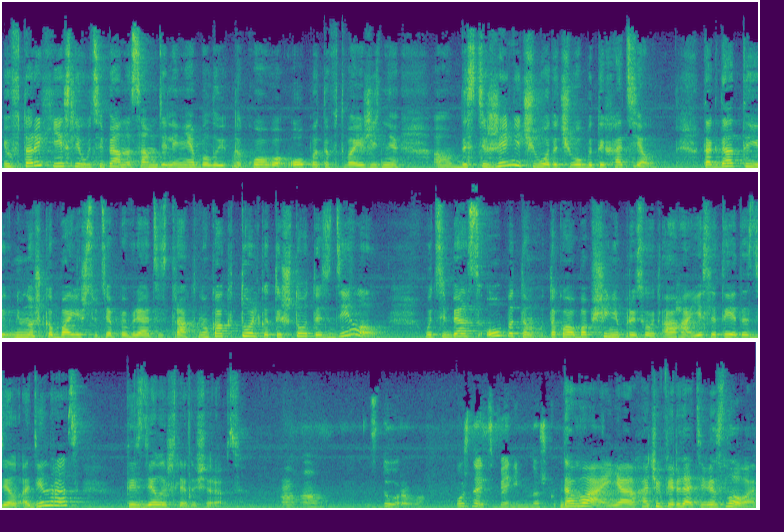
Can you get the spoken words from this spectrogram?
и во-вторых, если у тебя на самом деле не было такого опыта в твоей жизни а, достижения чего-то, чего бы ты хотел, тогда ты немножко боишься, у тебя появляется страх. Но как только ты что-то сделал, у тебя с опытом такое обобщение происходит. Ага, если ты это сделал один раз, ты сделаешь в следующий раз. Ага, здорово. Можно я тебя немножко... Давай, я хочу передать тебе слово.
